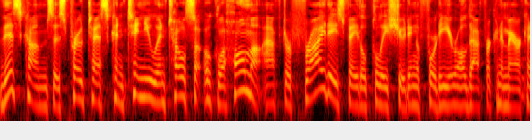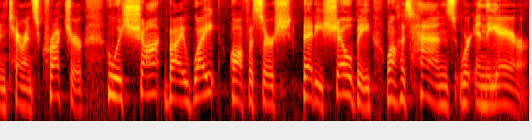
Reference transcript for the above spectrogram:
This comes as protests continue in Tulsa, Oklahoma after Friday's fatal police shooting of 40-year-old African-American Terrence Crutcher, who was shot by white officer Betty Shelby while his hands were in the air.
